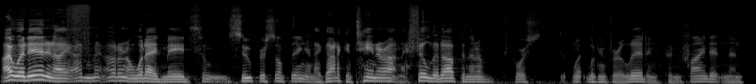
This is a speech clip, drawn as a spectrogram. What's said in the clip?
I went in and I, I, I don't know what I'd made, some soup or something, and I got a container out and I filled it up, and then, of course, went looking for a lid and couldn't find it, and then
